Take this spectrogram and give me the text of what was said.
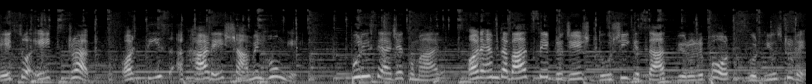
101 ट्रक और 30 अखाड़े शामिल होंगे। पुरी से अजय कुमार और अहमदाबाद से ब्रजेश दोषी के साथ bureau report, good news today.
